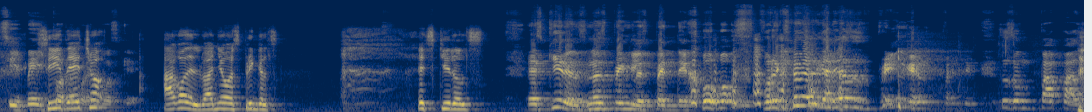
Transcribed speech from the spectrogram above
Sí, ve Sí, de hecho, hago del baño Sprinkles. Skittles. Skittles, no Sprinkles, pendejo. ¿Por qué vergarías Sprinkles, pendejo? Estos son papas.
